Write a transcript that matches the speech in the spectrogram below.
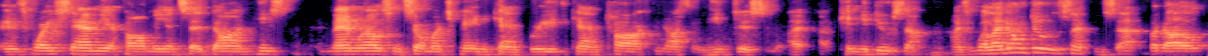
his wife Samia called me and said, "Donn, he's Manuel's in so much pain. He can't breathe. He can't talk. Nothing. He just, I, can you do something?" I said, "Well, I don't do something, but I'll."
